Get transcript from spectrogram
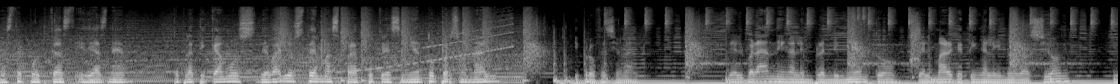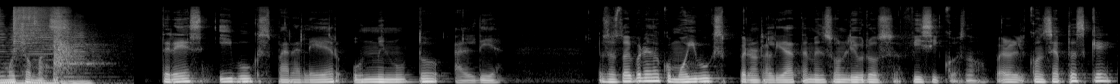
En este podcast IdeasNet te platicamos de varios temas para tu crecimiento personal y profesional. Del branding al emprendimiento, del marketing a la innovación y mucho más. Tres ebooks para leer un minuto al día. Los estoy poniendo como ebooks, pero en realidad también son libros físicos, ¿no? Pero el concepto es que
